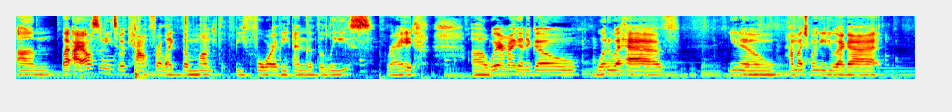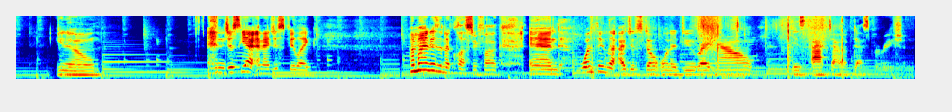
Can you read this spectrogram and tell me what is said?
Um, but I also need to account for like the month before the end of the lease, right? Uh, where am I gonna go? What do I have? You know, how much money do I got? You know, and just yeah, and I just feel like my mind is in a clusterfuck. And one thing that I just don't want to do right now is act out of desperation,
